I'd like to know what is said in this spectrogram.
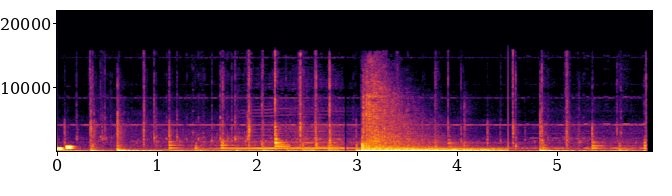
you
